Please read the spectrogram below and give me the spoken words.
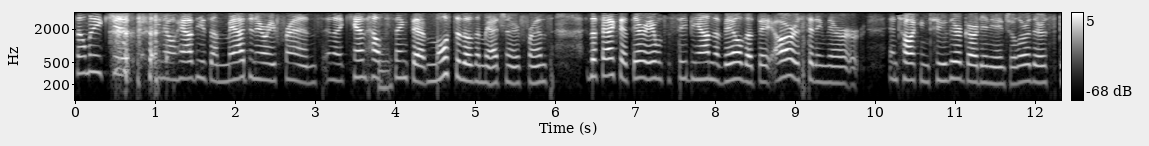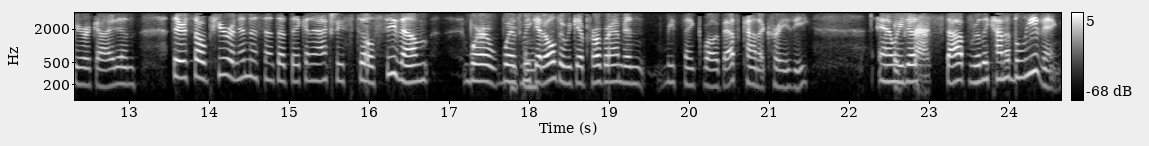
so many kids, you know, have these imaginary friends, and I can't help Mm. think that most of those imaginary friends, the fact that they're able to see beyond the veil, that they are sitting there and talking to their guardian angel or their spirit guide, and they're so pure and innocent that they can actually still see them. Where as we Mhm. get older, we get programmed and we think, well, that's kind of crazy, and we just Exact. stop really kind of believing.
